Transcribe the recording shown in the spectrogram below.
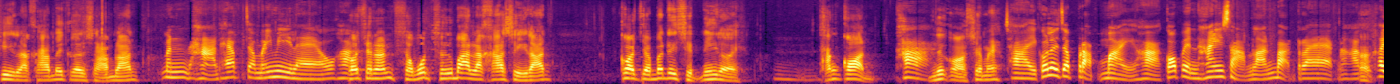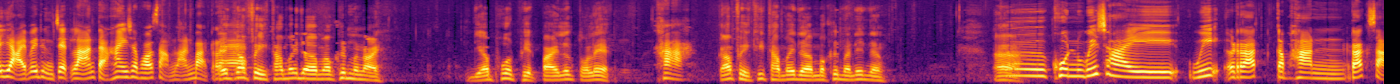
ที่ราคาไม่เกิน 3 ล้าน มันหาแทบจะไม่มีแล้วค่ะ เพราะฉะนั้นสมมติซื้อบ้านราคา 4 ล้าน ก็จะไม่ได้สิทธิ์นี้เลย ทั้งก้อน ค่ะนึกออกใช่ไหมใช่ก็เลยจะปรับใหม่ค่ะ ก็เป็นให้ 3 ล้านบาทแรกนะคะอะขยายไปถึง 7 ล้านแต่ให้เฉพาะ 3 ล้านบาทแรไอ้กกราฟิกทำไว้เดิมเอาขึ้นมาหน่อย เดี๋ยวพูดผิดไปเรื่องตัวเลข ค่ะ กราฟิกที่ทำไว้เดิมมาขึ้นมานิดนึงอ่า คือคุณวิชัยวิรัตกพันธ์รักษา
